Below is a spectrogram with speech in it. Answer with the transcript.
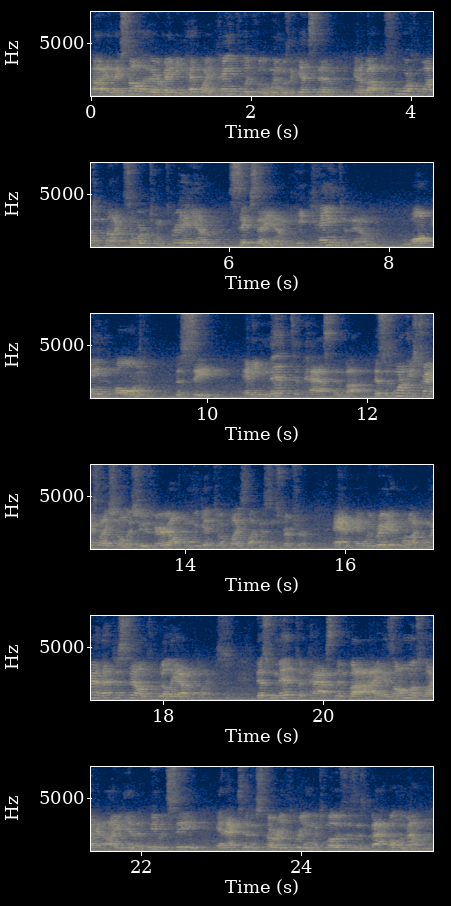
uh, and they saw that they were making headway painfully, for the wind was against them. And about the fourth watch at night, somewhere between 3 a.m. 6 a.m., he came to them walking on the sea. And he meant to pass them by. This is one of these translational issues. Very often we get to a place like this in Scripture, and, and we read it and we're like, well, man, that just sounds really out of place. This meant to pass them by is almost like an idea that we would see in Exodus 33, in which Moses is back on the mountain,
